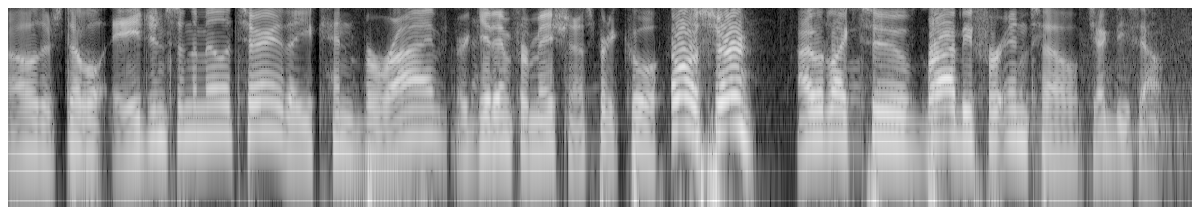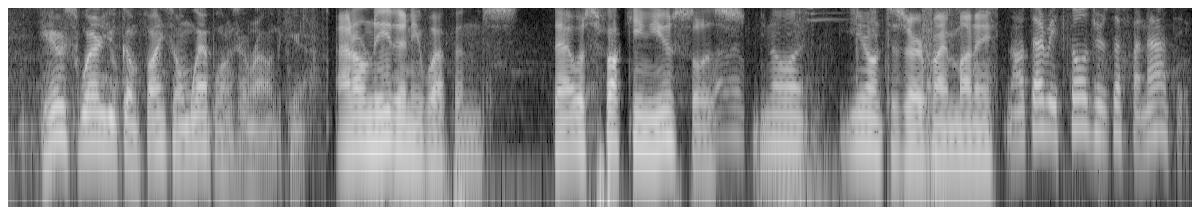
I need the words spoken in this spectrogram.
Oh, there's double agents in the military that you can bribe or get information. That's pretty cool. Hello, sir. I would like to bribe you for intel. Check this out. Here's where you can find some weapons around here. I don't need any weapons. That was fucking useless. You know what? You don't deserve my money. Not every soldier's a fanatic.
